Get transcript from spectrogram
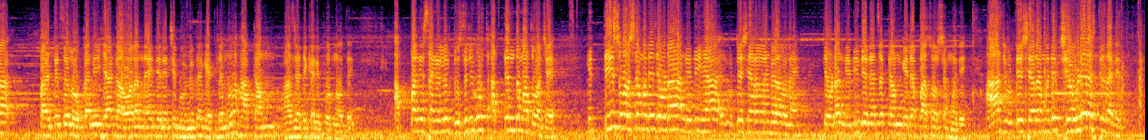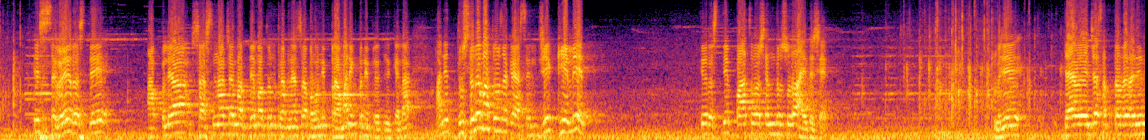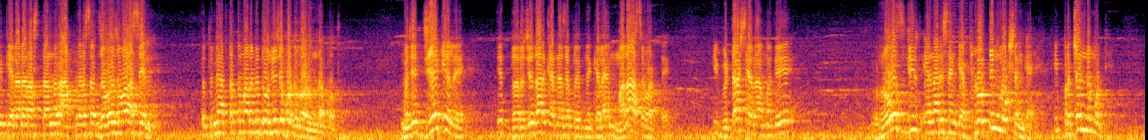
पार्टीच्या लोकांनी ह्या गावाला न्याय देण्याची भूमिका घेतल्यामुळं हा काम आज या ठिकाणी पूर्ण होते आप्पांनी सांगितलेली दुसरी गोष्ट अत्यंत महत्वाची आहे की तीस वर्षामध्ये जेवढा निधी ह्या युटे शहराला मिळाला नाही तेवढा निधी देण्याचं काम गेल्या पाच वर्षामध्ये. आज युटे शहरामध्ये जेवढे रस्ते झालेत ते सगळे रस्ते आपल्या शासनाच्या माध्यमातून करण्याचा भाऊनी प्रामाणिकपणे प्रयत्न केला. आणि दुसरं महत्वाचं काय असेल जे केलेत ते रस्ते पाच वर्षानंतर सुद्धा आहे तसे आहेत. म्हणजे त्यावेळेच्या सत्ताधाऱ्यांनी केलेला रस्ता जर आपला रस्ता जवळजवळ असेल तर तुम्ही आता तुम्हाला मी दोन्हीचे फोटो काढून दाखवतो. म्हणजे जे केलंय ते दर्जेदार करण्याचा प्रयत्न केलाय. मला असं वाटतंय की विटा शहरामध्ये रोज जी येणारी संख्या फ्लोटिंग लोकसंख्या आहे ही प्रचंड मोठी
